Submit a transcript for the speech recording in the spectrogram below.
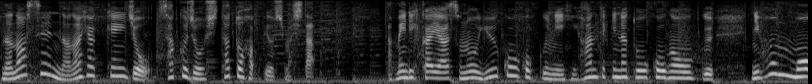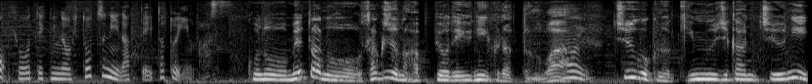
7700件以上削除したと発表しました。アメリカやその友好国に批判的な投稿が多く日本も標的の一つになっていたといいます。このメタの削除の発表でユニークだったのは、はい、中国の勤務時間中に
